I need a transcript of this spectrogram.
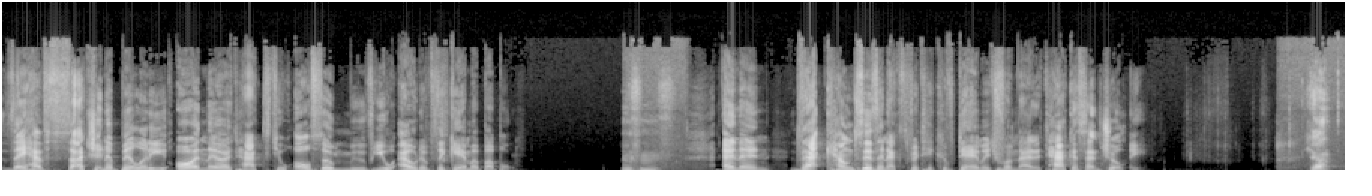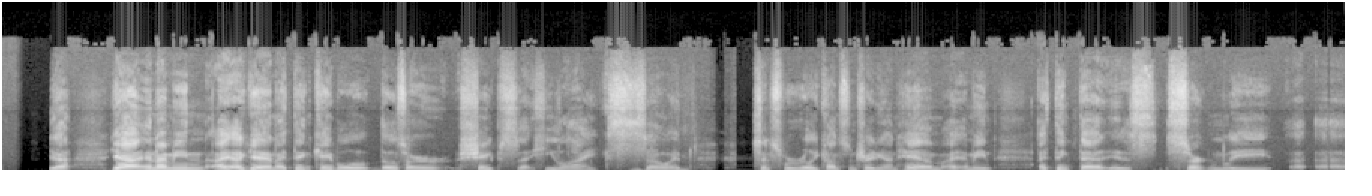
they have such an ability on their attacks to also move you out of the gamma bubble. hmm And then that counts as an extra tick of damage from that attack, essentially. Yeah. Yeah. Yeah, and I mean, I again, I think Cable those are shapes that he likes. Mm-hmm. So and since we're really concentrating on him, I, I mean, I think that is certainly uh, uh,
